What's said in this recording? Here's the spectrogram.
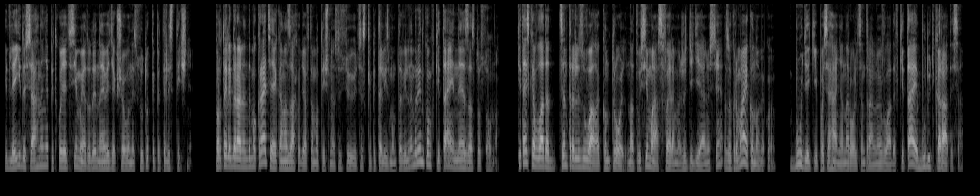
і для її досягнення підходять всі методи, навіть якщо вони суто капіталістичні. Проте ліберальна демократія, яка на Заході автоматично асоціюється з капіталізмом та вільним ринком, в Китаї не застосована. Китайська влада централізувала контроль над усіма сферами життєдіяльності, зокрема економікою. Будь-які посягання на роль центральної влади в Китаї будуть каратися.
